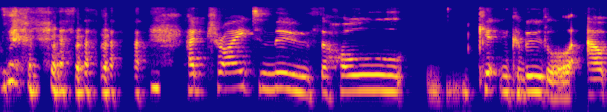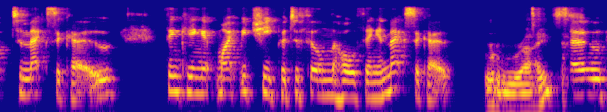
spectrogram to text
had tried to move the whole kit and caboodle out to Mexico, thinking it might be cheaper to film the whole thing in Mexico. Right. So,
